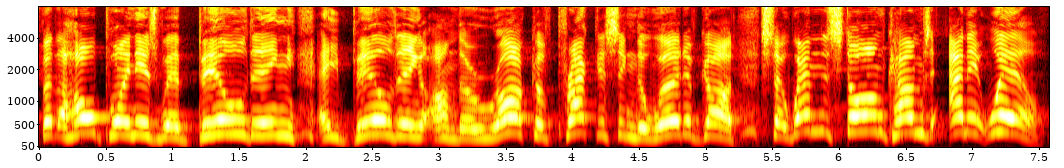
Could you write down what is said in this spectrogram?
But the whole point is we're building a building on the rock of practicing the Word of God. So when the storm comes, and it will,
